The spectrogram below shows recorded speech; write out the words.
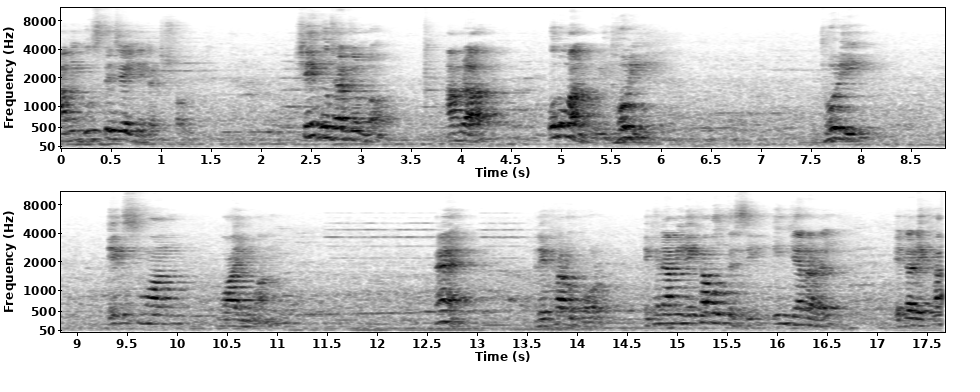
আমি বুঝতে চাই যে এটা একটা সরল সেই বোঝার জন্য আমরা অনুমান করি, ধরি। ধরি x1 y1 হ্যাঁ? রেখার উপর। এখানে আমি রেখা বলতেছি ইন জেনারেল এটা রেখা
